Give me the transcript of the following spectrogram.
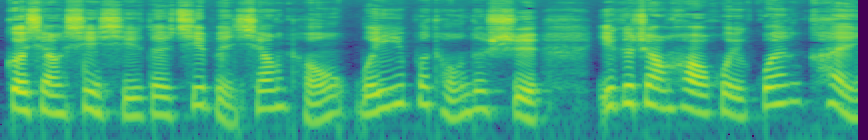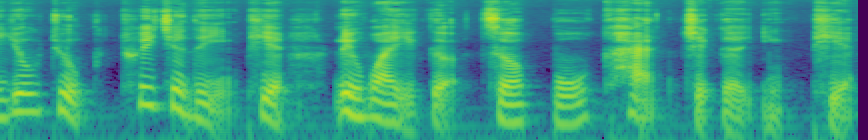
各项信息的基本相同。唯一不同的是，一个账号会观看 YouTube 推荐的影片，另外一个则不看这个影片。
